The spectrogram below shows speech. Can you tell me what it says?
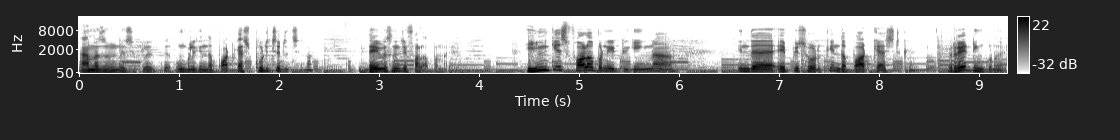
அமேசான் மியூசிக்கில் இருக்குது உங்களுக்கு இந்த பாட்காஸ்ட் பிடிச்சிருச்சுன்னா தயவு செஞ்சு ஃபாலோ பண்ணுங்கள் இன்கேஸ் ஃபாலோ பண்ணிகிட்டு இருக்கீங்கன்னா இந்த எபிசோடுக்கு இந்த பாட்காஸ்ட்டுக்கு ரேட்டிங் கொடுங்க.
